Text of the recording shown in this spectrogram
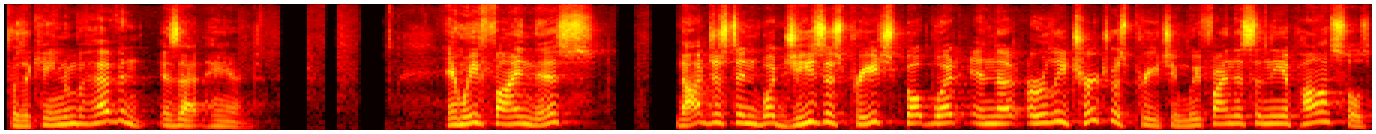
for the kingdom of heaven is at hand. And we find this not just in what Jesus preached, but what in the early church was preaching. We find this in the apostles.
